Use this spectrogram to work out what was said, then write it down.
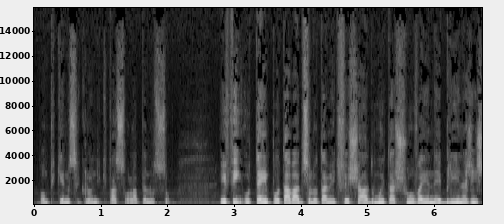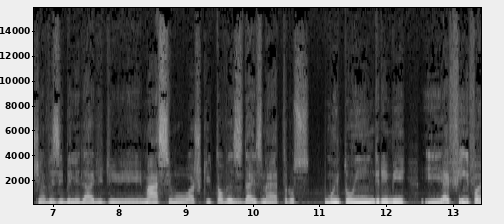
Um pequeno ciclone que passou lá pelo sul. Enfim o tempo estava absolutamente fechado muita chuva e neblina. A gente tinha visibilidade de máximo acho que talvez 10 metros muito íngreme e enfim foi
